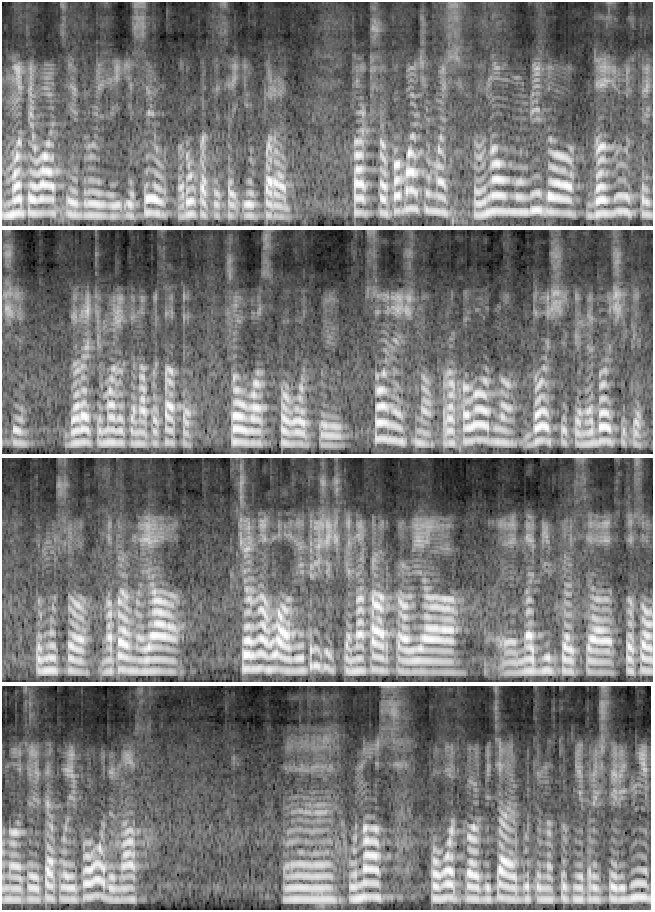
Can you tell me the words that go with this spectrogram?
мотивації, друзі, і сил рухатися і вперед. Так що побачимось в новому відео. До зустрічі. До речі, можете написати, що у вас з погодкою. Сонячно, прохолодно, дощики, не дощики. Тому що, напевно, я чорноглазий трішечки накаркав, я е, набідкався стосовно цієї теплої погоди. Нас, е, у нас погодка обіцяє бути наступні 3-4 дні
